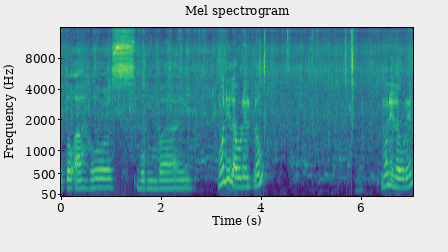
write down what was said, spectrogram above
Ito ahos, bombay. Mo ni laurel plong? Mo ni laurel?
